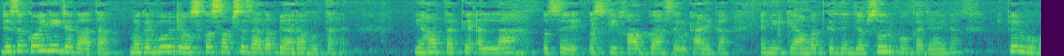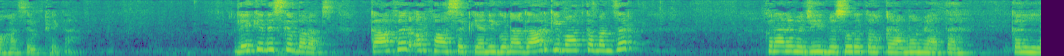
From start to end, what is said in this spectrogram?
جسے کوئی نہیں جگاتا، مگر وہ جو اس کو سب سے زیادہ پیارا ہوتا ہے۔ یہاں تک کہ اللہ اسے، اس کی خوابگاہ سے اٹھائے گا یعنی قیامت کے دن جب سور پونکا جائے گا، پھر وہ وہاں سے اٹھے گا۔ لیکن اس کے برعکس، کافر اور فاسق یعنی گناگار کی موت کا منظر قرآن مجید میں سورت القیامہ میں آتا ہے۔ کل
